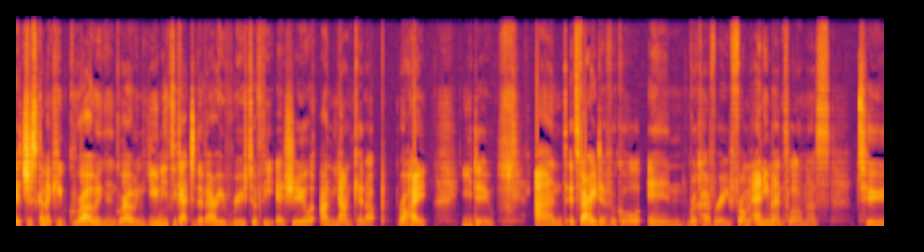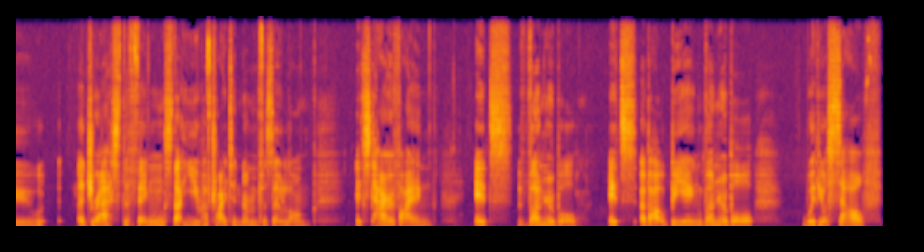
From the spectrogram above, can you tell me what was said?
it's just going to keep growing and growing. You need to get to the very root of the issue and yank it up, right? You do. And it's very difficult in recovery from any mental illness to address the things that you have tried to numb for so long. It's terrifying. It's vulnerable. It's about being vulnerable with yourself.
